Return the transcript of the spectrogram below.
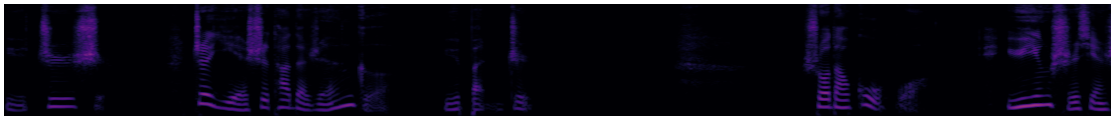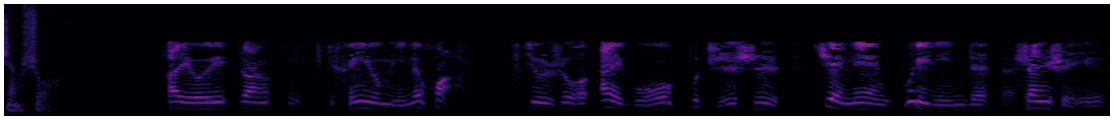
与知识，这也是他的人格与本质。说到故国，余英时先生说：“他有一段很有名的话。”就是说，爱国不只是眷恋桂林的山水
